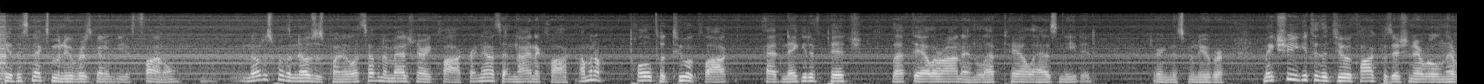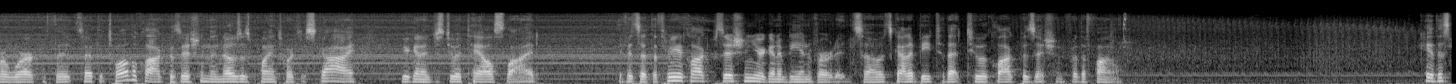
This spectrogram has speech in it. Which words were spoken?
Okay, this next maneuver is going to be a funnel. Notice where the nose is pointed. Let's have an imaginary clock. Right now it's at 9 o'clock. I'm going to pull to 2 o'clock, add negative pitch, left aileron, and left tail as needed during this maneuver. Make sure you get to the 2 o'clock position it will never work. If it's at the 12 o'clock position, the nose is pointed towards the sky, you're going to just do a tail slide. If it's at the 3 o'clock position, you're going to be inverted. So it's got to be to that 2 o'clock position for the funnel. Okay, this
